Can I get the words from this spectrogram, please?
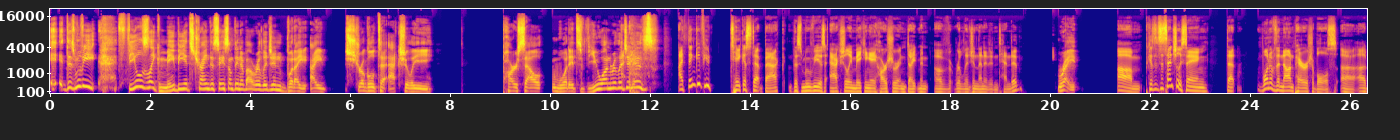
it, it- this movie feels like maybe it's trying to say something about religion but I I struggle to actually parse out what its view on religion is. I think if you take a step back, this movie is actually making a harsher indictment of religion than it intended. Right. um, because it's essentially saying that one of the non-perishables, uh, a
